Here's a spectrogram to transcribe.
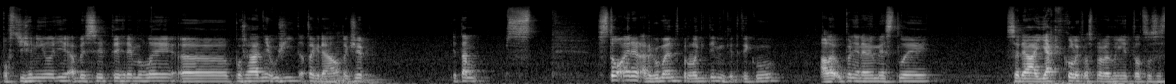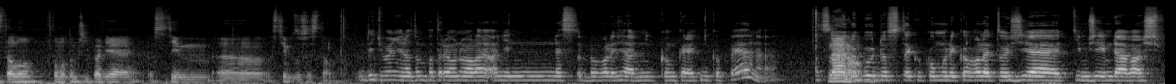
postižený lidi, aby si ty hry mohli uh, pořádně užít a tak dále. Takže je tam s- 101 argument pro legitimní kritiku, ale úplně nevím, jestli se dá jakkoliv ospravedlnit to, co se stalo v tomto případě s tím, uh, s tím, co se stalo. Teď oni na tom Patreonu ale ani neslibovali žádný konkrétní kopie, ne? A celou Ne, no. dobu dost jako komunikovali to, že tím, že jim dáváš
